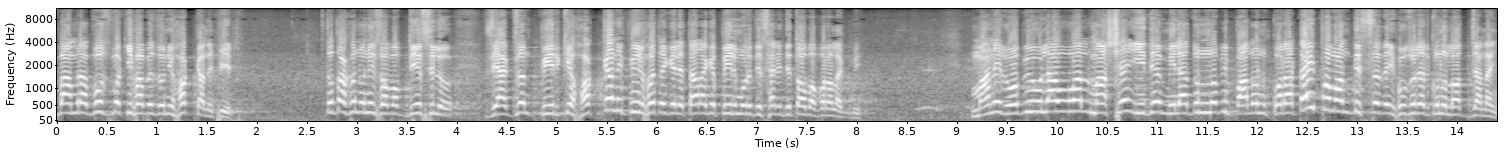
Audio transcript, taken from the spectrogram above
বা আমরা বুঝব কীভাবে উনি হক্কানি পীর? তো তখন উনি জবাব দিয়েছিল যে একজন পীরকে হক্কানি পীর হতে গেলে তার আগে পীর মুরিদি সারি দিতে তবা পড়া লাগবে। মানে রবিউল আউ্য়াল মাসে ঈদে মিলাদুন্নবী পালন করাটাই প্রমাণ দিচ্ছে যে হুজুরের কোনো লজ্জা নাই।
